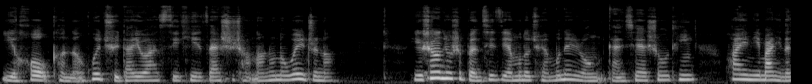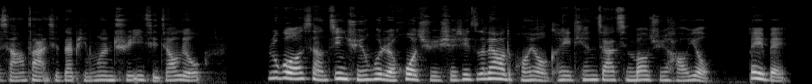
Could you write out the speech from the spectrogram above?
以后可能会取代 USDT 在市场当中的位置呢？以上就是本期节目的全部内容，感谢收听，欢迎你把你的想法写在评论区一起交流。如果想进群或者获取学习资料的朋友，可以添加情报局好友。贝贝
